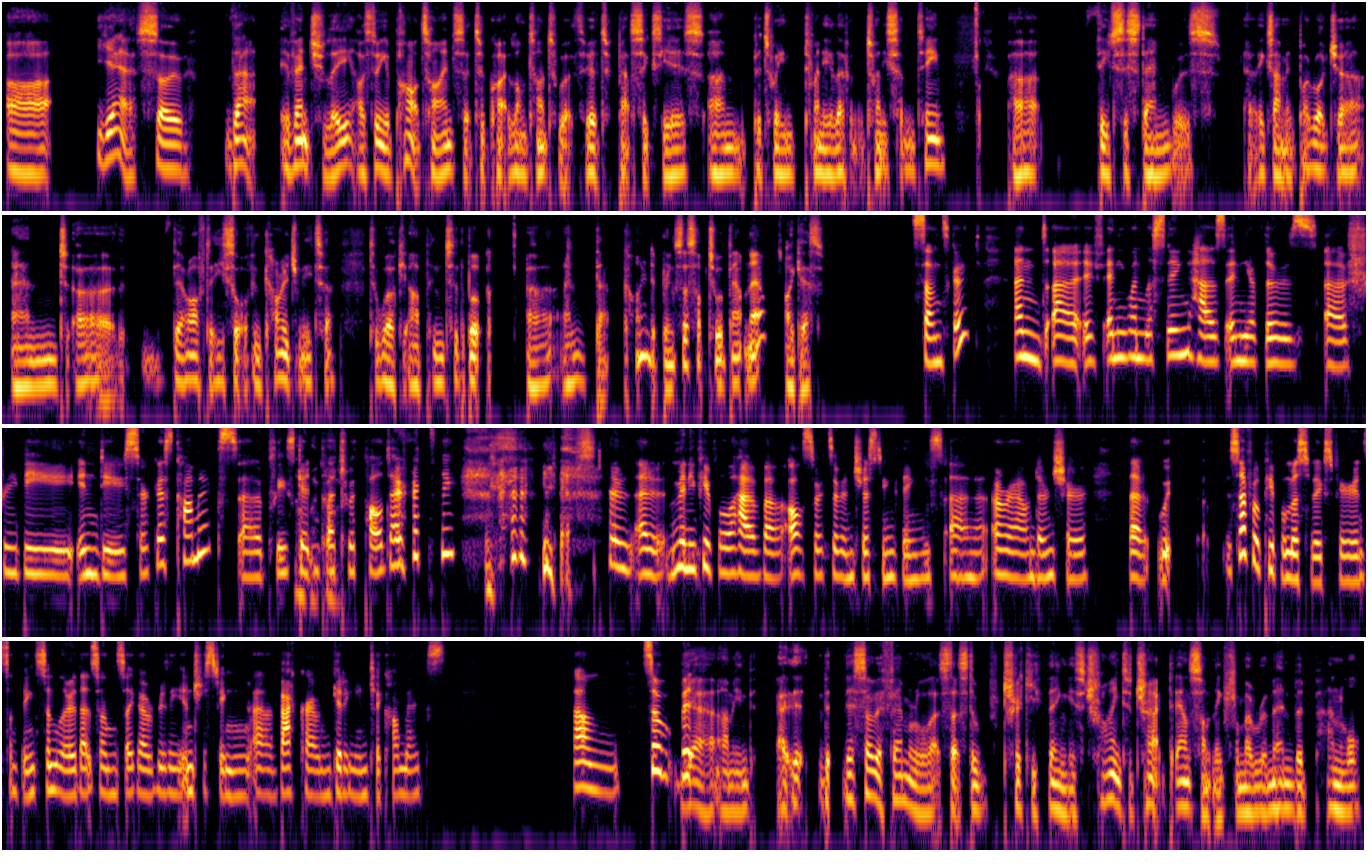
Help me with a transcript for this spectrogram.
Uh, yeah, so that eventually I was doing it part time, so it took quite a long time to work through. It took about six years um, between 2011 and 2017. Uh, thesis then was uh, examined by Roger, and uh, thereafter he sort of encouraged me to to work it up into the book. Uh, and that kind of brings us up to about now, I guess. Sounds good. And uh, if anyone listening has any of those uh, freebie indie circus comics, uh, please oh get oh in God. touch with Paul directly. yes. many people have uh, all sorts of interesting things uh, around, I'm sure, that w- several people must have experienced something similar. That sounds like a really interesting uh, background getting into comics. Um, so, but yeah, I mean, uh, they're so ephemeral. That's that's the tricky thing is trying to track down something from a remembered panel.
